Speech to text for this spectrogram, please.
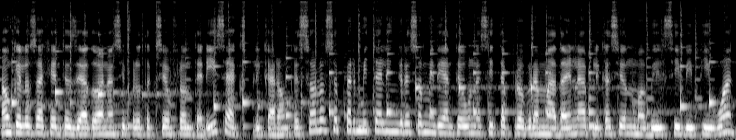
aunque los agentes de aduanas y protección fronteriza explicaron que solo se permite el ingreso mediante una cita programada en la aplicación móvil CBP One.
